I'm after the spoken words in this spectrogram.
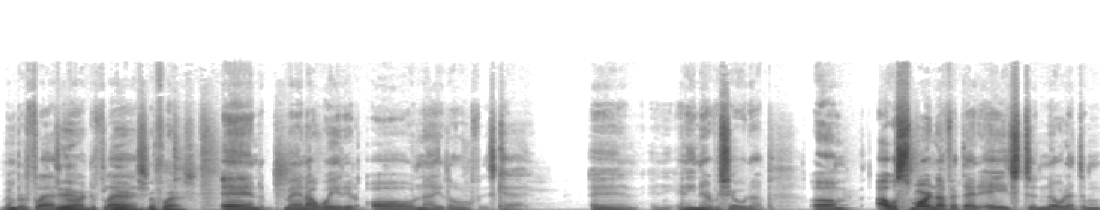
Remember Flash Yeah, Gordon, the Flash? Yeah, the Flash. And man, I waited all night long for this cat, and and he, and he never showed up. Um, I was smart enough at that age to know that the,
